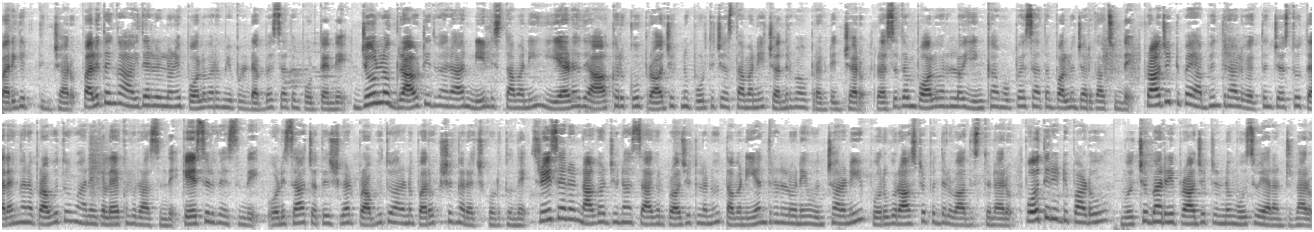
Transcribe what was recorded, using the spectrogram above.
పరిగెత్తించారు. ఫలితంగా ఐదేళ్ళలోనే పోలవరం ఇప్పుడు డెబ్బై శాతం పూర్తయింది. జూన్లో గ్రావిటీ ద్వారా నీళ్ళిస్తామని ఈ ఏడాది ఆఖరుకు ప్రాజెక్టును పూర్తి చేస్తామని చంద్రబాబు ప్రకటించారు. ప్రస్తుతం పోలవరంలో ఇంకా ముప్పై శాతం పనులు జరగాల్సిందే. ప్రాజెక్టుపై అభ్యంతరాలు వ్యక్తం చేస్తూ తెలంగాణ ప్రభుత్వం అనేక లేఖలు రాసింది. కేసులు వేసింది. ఒడిశా ఛత్తీస్గఢ్ ప్రభుత్వాలను పరోక్షంగా రెచ్చగొడుతుంది. శ్రీశైలం నాగార్జున సాగర్ ప్రాజెక్టులను తమ నియంత్రణలోనే ఉంచాలని పొరుగు రాష్ట్ర పెద్దలు వాదిస్తున్నారు. పోతిరెడ్డిపాడు ముచ్చుబర్రి ప్రాజెక్టులను మూసివేయాలంటున్నారు.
